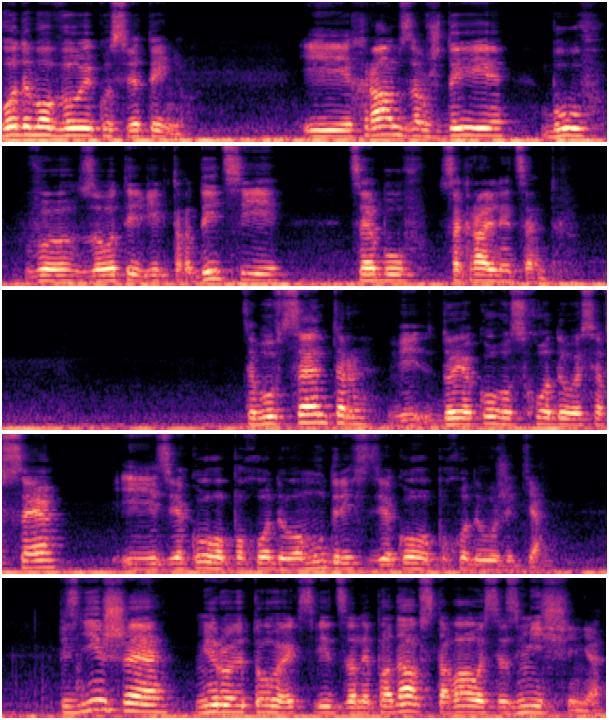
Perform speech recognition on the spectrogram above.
входимо в велику святиню. І храм завжди був в золотий вік традиції. Це був сакральний центр. Це був центр, до якого сходилося все, і з якого походила мудрість, з якого походило життя. Пізніше, мірою того, як світ занепадав, ставалося зміщення.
